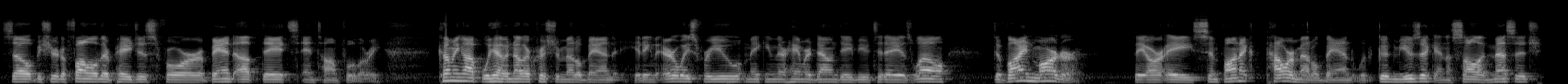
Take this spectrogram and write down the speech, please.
So be sure to follow their pages for band updates and tomfoolery. Coming up, we have another Christian metal band hitting the airways for you, making their Hammer Down debut today as well. Divine Martyr. They are a symphonic power metal band with good music and a solid message.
